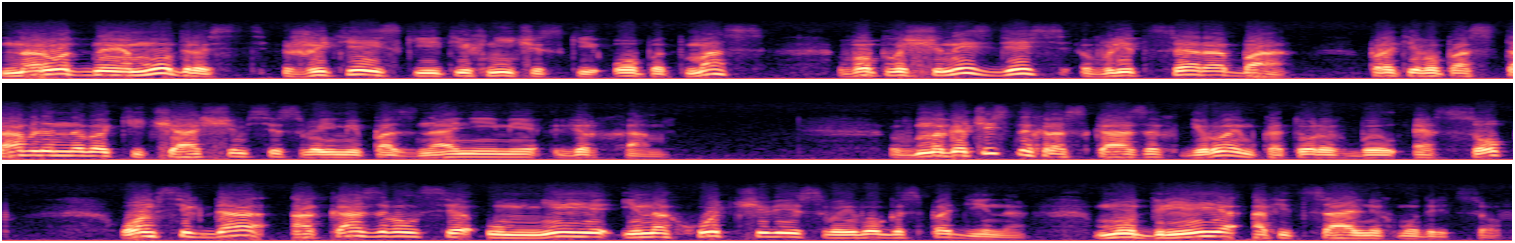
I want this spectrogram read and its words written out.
Народная мудрость, житейский и технический опыт масс воплощены здесь в лице раба, противопоставленного кичащимся своими познаниями верхам. В многочисленных рассказах, героем которых был Эсоп, он всегда оказывался умнее и находчивее своего господина, мудрее официальных мудрецов.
